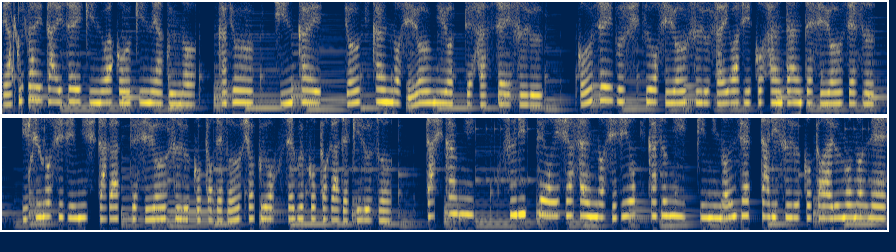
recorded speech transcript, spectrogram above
薬剤耐性菌は抗菌薬の、過剰、頻回、長期間の使用によって発生する。抗生物質を使用する際は自己判断で使用せず、医師の指示に従って使用することで増殖を防ぐことができるぞ。確かに、薬ってお医者さんの指示を聞かずに一気に飲んじゃったりすることあるものね。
